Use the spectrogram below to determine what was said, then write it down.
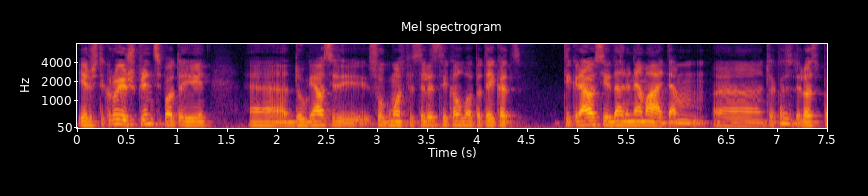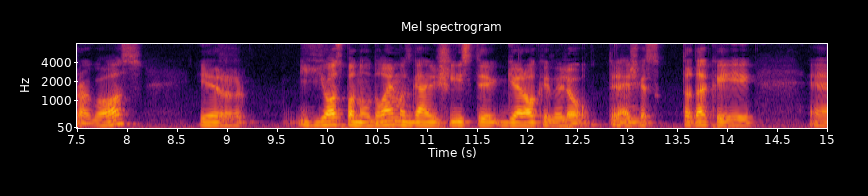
Ir iš tikrųjų, iš principo, tai e, daugiausiai saugumo specialistai kalba apie tai, kad tikriausiai dar nematėm e, tokios didelės spragos ir jos panaudojimas gali išlysti gerokai vėliau. Tai mhm. reiškia, tada, kai e,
